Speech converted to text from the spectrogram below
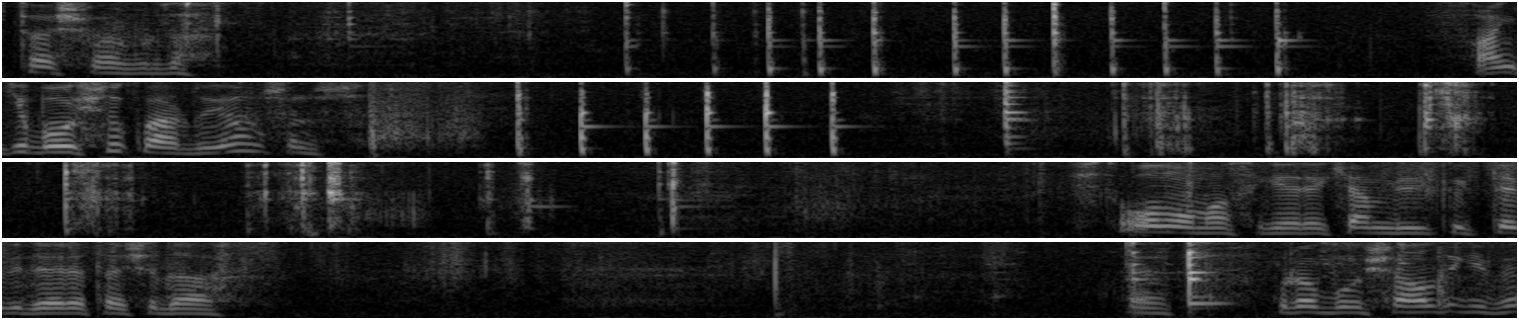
Bir taş var burada. Sanki boşluk var duyuyor musunuz? İşte olmaması gereken büyüklükte bir dere taşı daha. Evet, bura boşaldı gibi.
